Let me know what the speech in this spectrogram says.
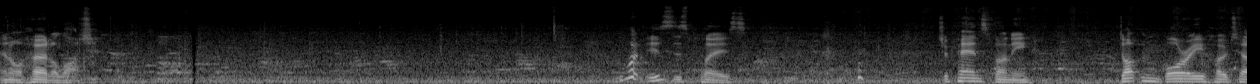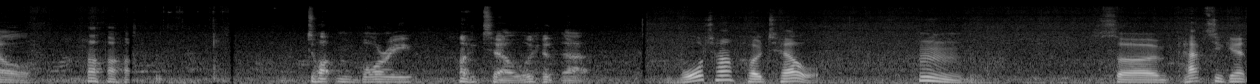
and or hurt a lot. What is this place? Japan's funny. Dotonbori Hotel. Dotonbori Hotel. Look at that. Water Hotel. Hmm. So perhaps you get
